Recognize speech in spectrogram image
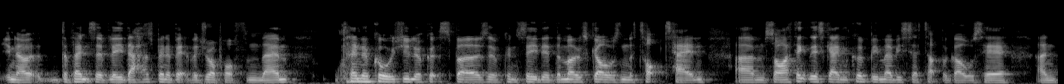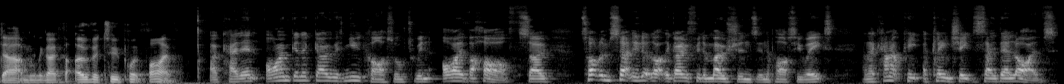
you know, defensively there has been a bit of a drop off from them. Then, of course, you look at Spurs who have conceded the most goals in the top 10. Um, so I think this game could be maybe set up for goals here. And uh, I'm going to go for over 2.5. Okay, then I'm going to go with Newcastle to win either half. So Tottenham certainly look like they're going through the motions in the past few weeks, and they cannot keep a clean sheet to save their lives.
